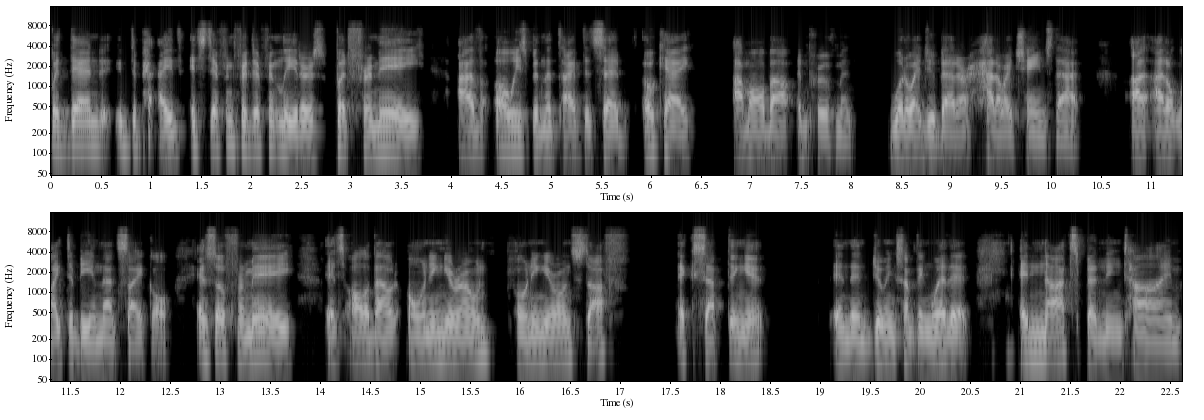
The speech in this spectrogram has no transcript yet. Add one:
But then it, it's different for different leaders. But for me, I've always been the type that said, okay, I'm all about improvement what do I do better? How do I change that? I, I, don't like to be in that cycle. And so for me, it's all about owning your own, owning your own stuff, accepting it, and then doing something with it and not spending time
